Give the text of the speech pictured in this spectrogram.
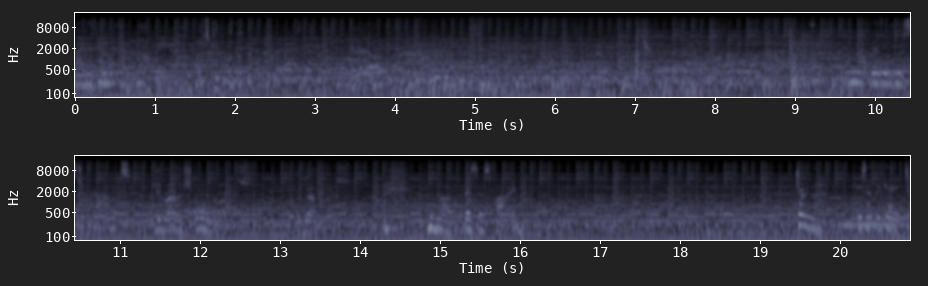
Sign of him? No. Let's keep looking. I'm not really used to crowds. You'd rather storm guards or the deathless? No, this is fine. Jonah, he's at the gate.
